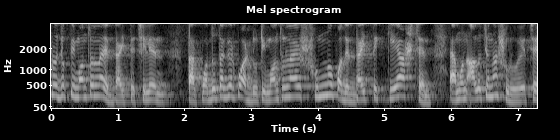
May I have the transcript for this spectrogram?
প্রযুক্তি মন্ত্রণালয়ের দায়িত্বে ছিলেন। তার পদত্যাগের পর দুটি মন্ত্রণালয়ের শূন্য পদের দায়িত্বে কে আসছেন এমন আলোচনা শুরু হয়েছে।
